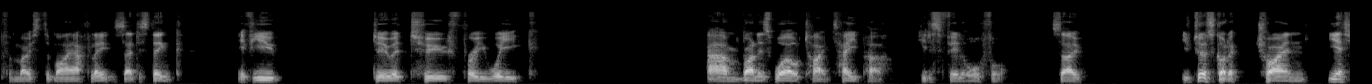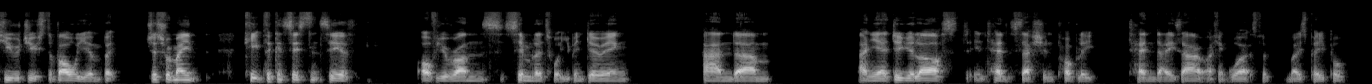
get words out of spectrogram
for most of my athletes. I just think if you do a two three week um, runners world type taper, you just feel awful. So you've just got to try and yes, you reduce the volume, but just remain keep the consistency of of your runs similar to what you've been doing, and um, and yeah, do your last intense session probably ten days out. I think works for most people.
